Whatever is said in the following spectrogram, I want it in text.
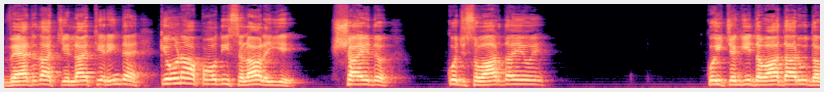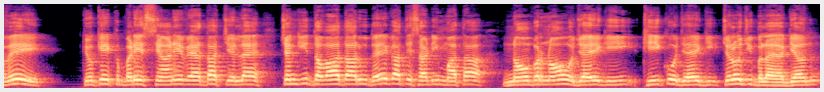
ਵੈਦ ਦਾ ਚੇਲਾ ਇੱਥੇ ਰਹਿੰਦਾ ਹੈ ਕਿਉਂ ਨਾ ਆਪਾਂ ਉਹਦੀ ਸਲਾਹ ਲਈਏ ਸ਼ਾਇਦ ਕੁਝ ਸਵਾਰ ਦਏ ਹੋਏ ਕੋਈ ਚੰਗੀ ਦਵਾ दारू ਦਵੇ ਕਿਉਂਕਿ ਇੱਕ ਬੜੇ ਸਿਆਣੇ ਵੈਦ ਦਾ ਚੇਲਾ ਹੈ ਚੰਗੀ ਦਵਾ दारू ਦੇਗਾ ਤੇ ਸਾਡੀ ਮਾਤਾ ਨੌਂਬਰ 9 ਹੋ ਜਾਏਗੀ ਠੀਕ ਹੋ ਜਾਏਗੀ ਚਲੋ ਜੀ ਬੁਲਾਇਆ ਗਿਆ ਉਹਨੂੰ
